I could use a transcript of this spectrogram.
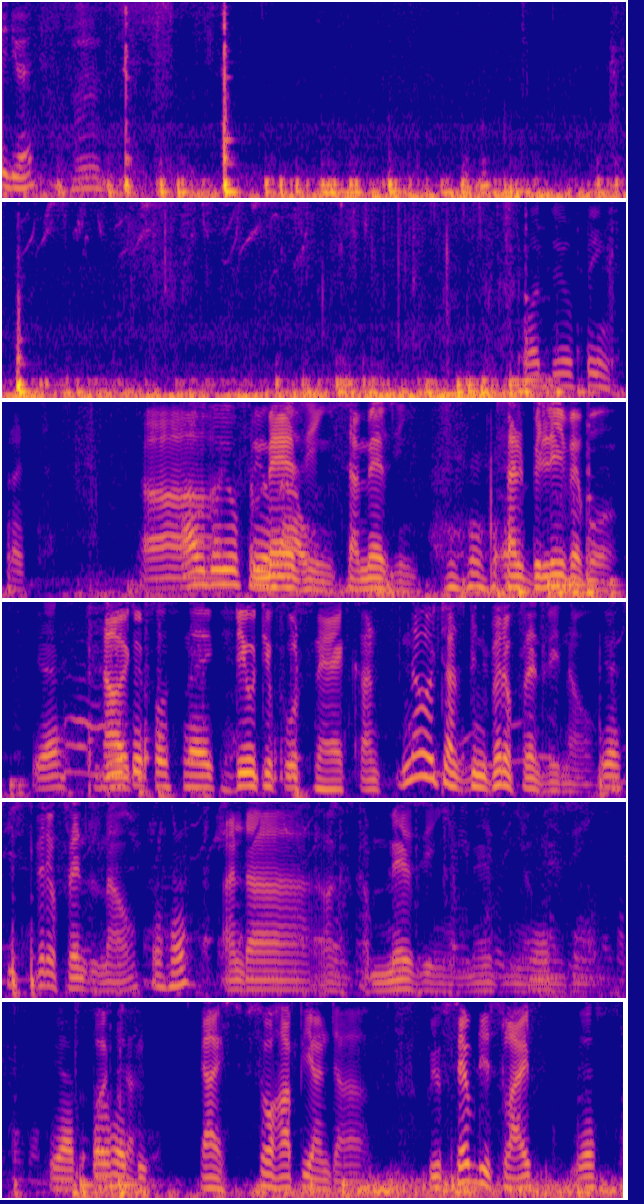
Ni video eh? What do you think, Fred? How do you it's feel now? amazing. It's amazing. it's unbelievable. Yeah, Now it- beautiful snake. Beautiful snake, and now it has been very friendly now. Yes. It's very friendly now, Uh-huh. and uh, oh, it's amazing, amazing, amazing. We are so But, uh, happy. Yeah, it's so happy, and uh, we've saved his life. Yes,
